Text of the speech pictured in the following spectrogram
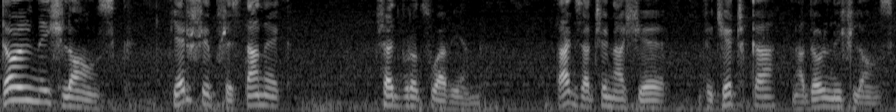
Dolny Śląsk. Pierwszy przystanek przed Wrocławiem. Tak zaczyna się wycieczka na Dolny Śląsk.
